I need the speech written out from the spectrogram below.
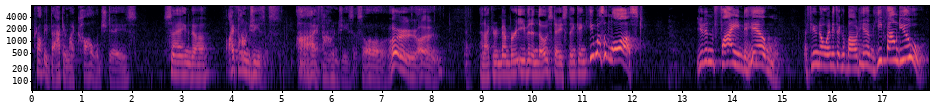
probably back in my college days, saying, uh, I found Jesus. I found Jesus. Oh, hey, hey. And I can remember even in those days thinking, he wasn't lost. You didn't find him. If you know anything about him, he found you.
